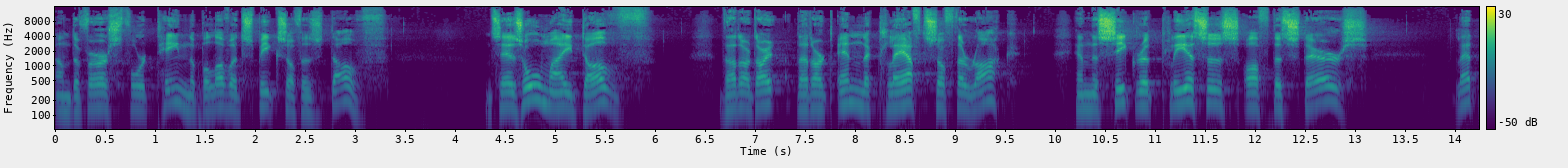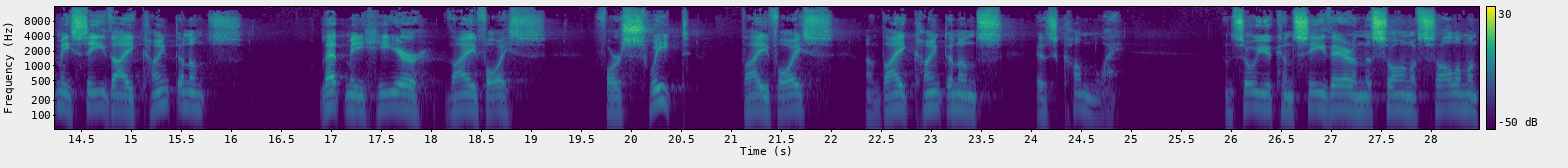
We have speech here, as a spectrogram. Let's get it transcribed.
and the verse 14, the beloved speaks of his dove and says, O my dove, that art, that art in the clefts of the rock, in the secret places of the stairs, let me see thy countenance, let me hear thy voice. For sweet thy voice and thy countenance is comely. And so you can see there in the Song of Solomon,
